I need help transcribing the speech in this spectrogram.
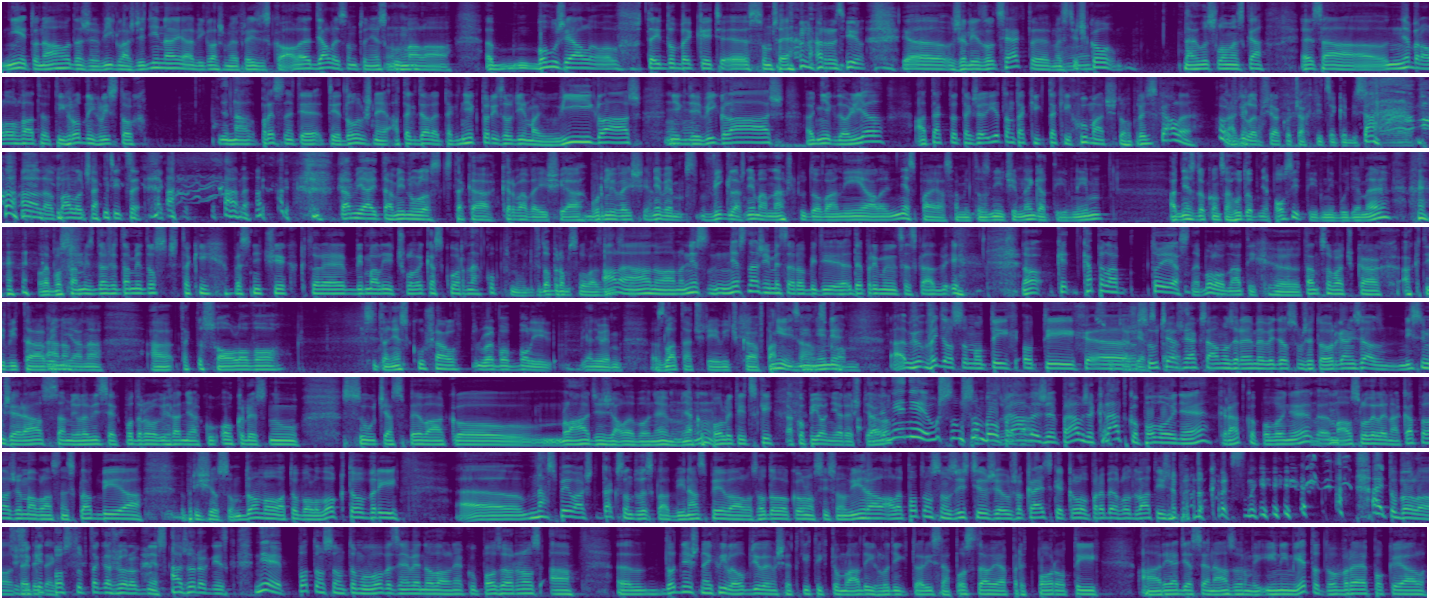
nie je to náhoda, že Výglaš dedina je a Výglaš moje frezisko, ale ďalej som to neskúmal uh-huh. a bohužiaľ v tej dobe, keď e, som sa ja narodil v Želiezociach, to je mestečko uh-huh. na juhu Slovenska, e, sa nebral ohľad v tých rodných listoch na presne tie, tie dlžné a tak ďalej, tak niektorí z rodín majú výgláš, uh-huh. niekde výgláš, niekto l a takto, takže je tam taký, taký chumač toho preziska, ale... Ale vždy lepšie ako čachtice, keby si... Áno, palo čachtice. Tam je aj tá minulosť taká krvavejšia. Burlivejšia. Neviem, výglaš nemám naštudovaný, ale nespája sa mi to s ničím negatívnym a dnes dokonca hudobne pozitívny budeme, lebo sa mi zdá, že tam je dosť takých pesničiek, ktoré by mali človeka skôr nakopnúť v dobrom slova zmysle. Ale áno, áno, Nes, nesnažíme sa robiť eh, deprimujúce skladby. No, ke, kapela, to je jasné, bolo na tých e, tancovačkách, aktivita vyvíjana a takto solovo si to neskúšal? Lebo boli, ja neviem, Zlatá črievička v Partizánskom. Nie, nie, nie. A vedel som o tých, o tých e, súťažiach, súťažiach samozrejme, vedel som, že to organizoval. Myslím, že raz sa mi Leviciak podarilo vyhrať nejakú okresnú súťaž spevákov, mládež, alebo neviem, mm-hmm. nejako politicky. Ako pionier ešte, áno? Nie, nie, už, už som bol práve že, práve, že krátko po vojne, krátko po vojne mm-hmm. ma oslovila na kapela, že má vlastné skladby a prišiel som domov a to bolo v oktobri. Uh, naspievaš, tak som dve skladby naspieval, z hodou okolností som vyhral, ale potom som zistil, že už o krajské kolo prebehlo dva týždne pred okresný. Aj to bolo. Čiže keď tak... postup, tak až o rok dnes. Až o rok dnes. Nie, potom som tomu vôbec nevenoval nejakú pozornosť a uh, do dnešnej chvíle obdivujem všetkých týchto mladých ľudí, ktorí sa postavia pred poroty a riadia sa názormi iným. Je to dobré, pokiaľ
